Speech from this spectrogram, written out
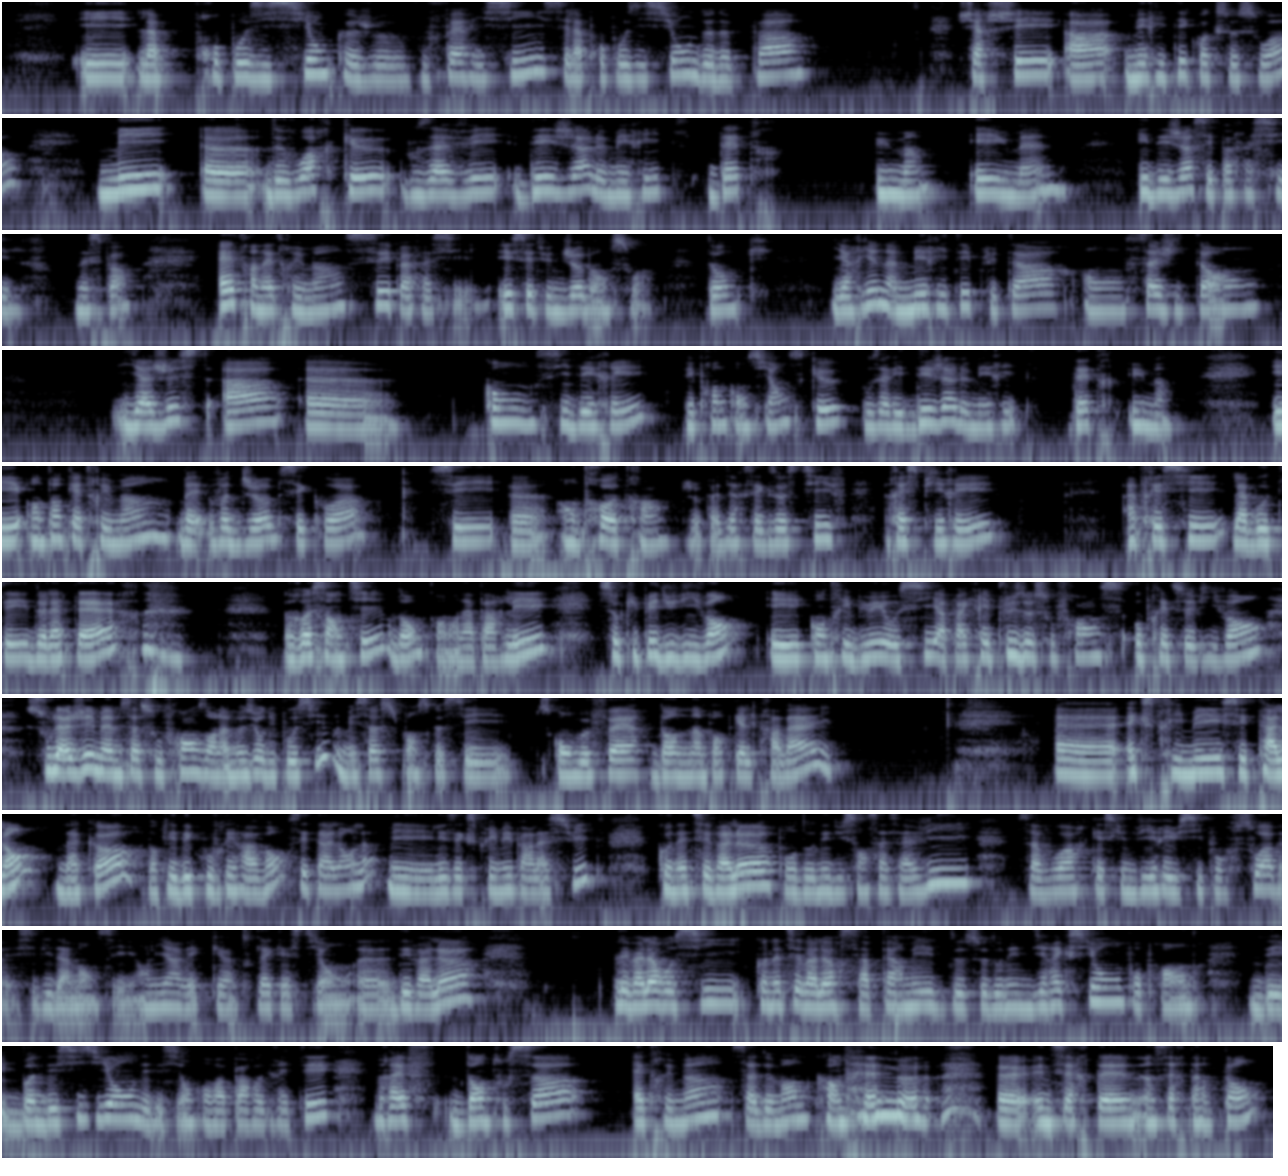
Et la proposition que je veux vous faire ici, c'est la proposition de ne pas chercher à mériter quoi que ce soit, mais euh, de voir que vous avez déjà le mérite d'être humain et humaine, et déjà c'est pas facile, n'est-ce pas? Être un être humain, c'est pas facile et c'est une job en soi. Donc, il n'y a rien à mériter plus tard en s'agitant. Il y a juste à euh, considérer et prendre conscience que vous avez déjà le mérite d'être humain. Et en tant qu'être humain, ben, votre job, c'est quoi? C'est, euh, entre autres, hein, je ne veux pas dire que c'est exhaustif, respirer, apprécier la beauté de la Terre, ressentir, donc on en a parlé, s'occuper du vivant et contribuer aussi à pas créer plus de souffrance auprès de ce vivant, soulager même sa souffrance dans la mesure du possible, mais ça je pense que c'est ce qu'on veut faire dans n'importe quel travail. Euh, exprimer ses talents, d'accord? Donc les découvrir avant, ces talents-là, mais les exprimer par la suite, connaître ses valeurs pour donner du sens à sa vie, savoir qu'est-ce qu'une vie réussie pour soi, ben, évidemment, c'est en lien avec euh, toute la question euh, des valeurs. Les valeurs aussi, connaître ses valeurs, ça permet de se donner une direction pour prendre des bonnes décisions, des décisions qu'on ne va pas regretter. Bref, dans tout ça, être humain, ça demande quand même euh, une certaine, un certain temps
